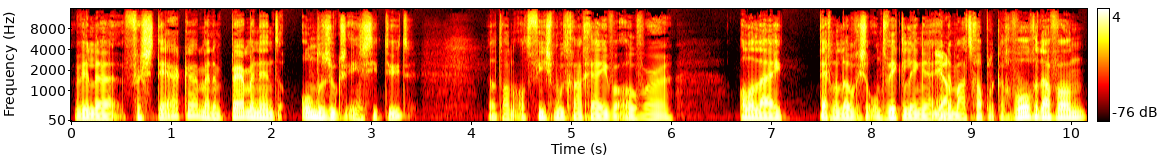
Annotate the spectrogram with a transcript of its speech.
willen versterken met een permanent onderzoeksinstituut. Dat dan advies moet gaan geven over allerlei technologische ontwikkelingen Ja. en de maatschappelijke gevolgen daarvan.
